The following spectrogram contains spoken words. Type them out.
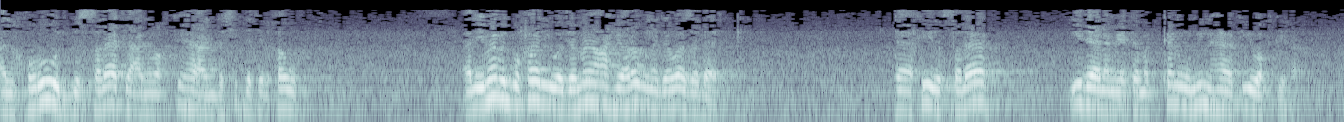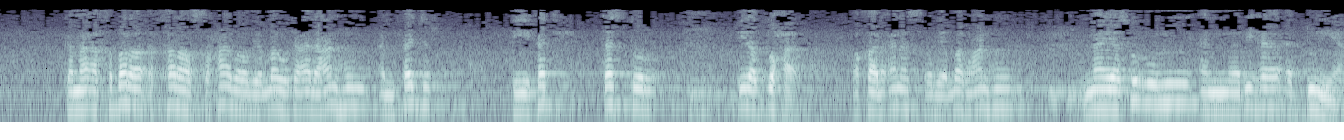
الخروج بالصلاة عن وقتها عند شدة الخوف؟ الإمام البخاري وجماعة يرون جواز ذلك. تأخير الصلاة إذا لم يتمكنوا منها في وقتها. كما أخبر أخر الصحابة رضي الله تعالى عنهم الفجر في فتح تستر إلى الضحى. وقال أنس رضي الله عنه ما يسرني أن بها الدنيا.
